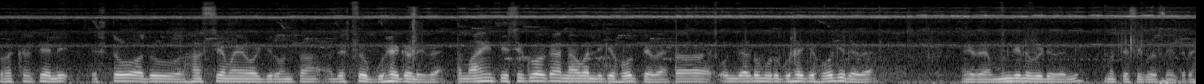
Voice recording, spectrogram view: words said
ಪ್ರಕೃತಿಯಲ್ಲಿ ಎಷ್ಟೋ ಅದು ರಹಸ್ಯಮಯವಾಗಿರುವಂಥ ಅದೆಷ್ಟೋ ಗುಹೆಗಳಿವೆ. ಮಾಹಿತಿ ಸಿಗುವಾಗ ನಾವು ಅಲ್ಲಿಗೆ ಹೋಗ್ತೇವೆ. ಒಂದೆರಡು ಮೂರು ಗುಹೆಗೆ ಹೋಗಿದ್ದೇವೆ. ಮುಂದಿನ ವಿಡಿಯೋದಲ್ಲಿ ಮತ್ತೆ ಸಿಗುವ ಸ್ನೇಹಿತರೆ.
